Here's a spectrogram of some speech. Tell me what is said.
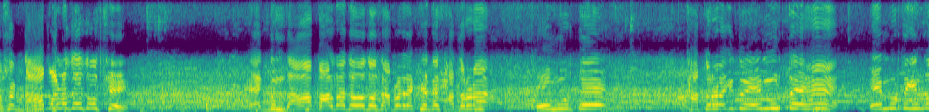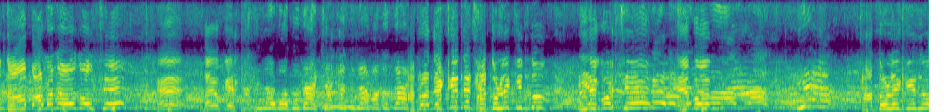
দর্শক দাওয়া পাল্টা চলছে। একদম দাওয়া পাল্টা চলছে। আপনারা দেখতে ছাত্ররা এই মুহূর্তে ছাত্ররা কিন্তু এই মুহূর্তে হ্যাঁ এই মুহূর্তে কিন্তু দাওয়া পাল্টা দেওয়া চলছে। হ্যাঁ ভাই ওকে। আপনারা দেখেন যে ছাত্রলীগ কিন্তু ইয়ে করছে এবং ছাত্রলীগ কিন্তু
